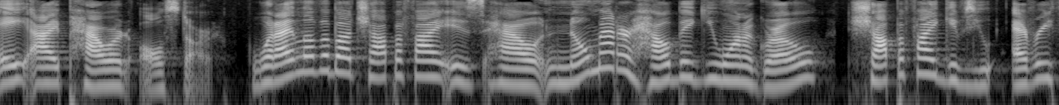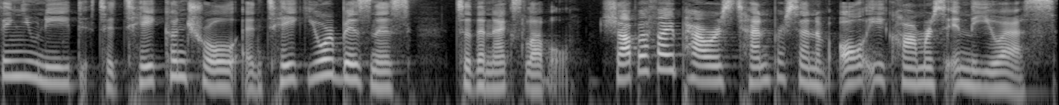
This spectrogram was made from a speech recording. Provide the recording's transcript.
AI powered all star. What I love about Shopify is how no matter how big you want to grow, Shopify gives you everything you need to take control and take your business to the next level. Shopify powers 10% of all e commerce in the US,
